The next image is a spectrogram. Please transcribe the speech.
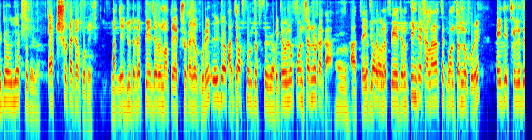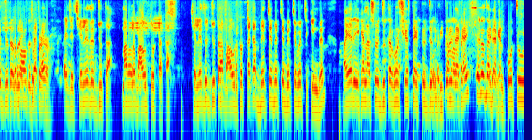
এটা হলো একশো টাকা। একশো টাকা করে। আচ্ছা এই জুতাটা পেয়ে যাবেন মাত্র একশো টাকা করে। আচ্ছা এটা হলো পঞ্চান্ন টাকা। হ্যাঁ। আচ্ছা এই জুতাগুলো পেয়ে যাবেন। তিনটা কালার আছে পঞ্চান্ন করে। এই যে ছেলেদের জুতাগুলো একটু 72 এই যে ছেলেদের জুতা মাত্র বাহাত্তর। টাকা। ছেলেদের জুতা বাহাত্তর টাকা বেচে বেচে বেচে বেচে কিনবেন। ভাইয়ার এখানে আসলে জুতার কোনো শেষ নেই একটু যদি ভিতরে। দেখাই। দেখেন। প্রচুর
